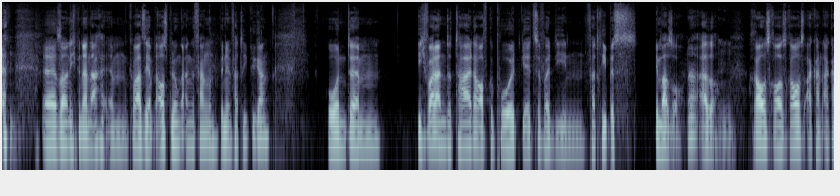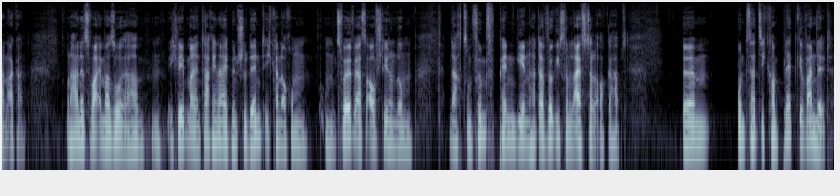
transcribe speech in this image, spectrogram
äh, sondern ich bin danach ähm, quasi habe eine Ausbildung angefangen und bin in den Vertrieb gegangen. Und ähm, ich war dann total darauf gepolt, Geld zu verdienen. Vertrieb ist immer so. Ne? Also Mhm. raus, raus, raus, ackern, ackern, ackern. Und Hannes war immer so, ja, hm, ich lebe meinen Tag hinein, ich bin Student, ich kann auch um, um 12 erst aufstehen und um nachts um 5 pennen gehen, hat er wirklich so einen Lifestyle auch gehabt. Ähm, und es hat sich komplett gewandelt.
